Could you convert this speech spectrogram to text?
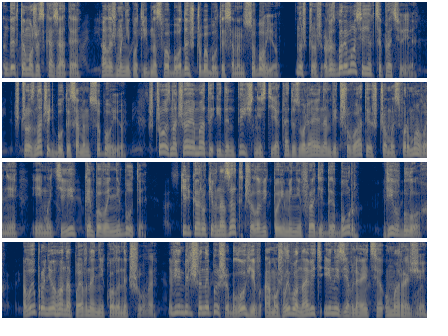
Дехто може сказати, але ж мені потрібна свобода, щоб бути самим собою. Ну що ж, розберемося, як це працює. Що значить бути самим собою? Що означає мати ідентичність, яка дозволяє нам відчувати, що ми сформовані, і ми ті, ким повинні бути? Кілька років назад чоловік по імені Фредді Дебур вів блог. Ви про нього напевне ніколи не чули. Він більше не пише блогів, а можливо навіть і не з'являється у мережі.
